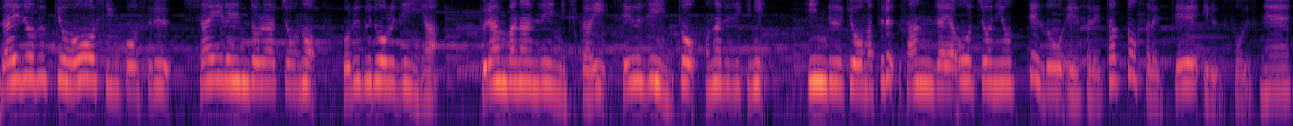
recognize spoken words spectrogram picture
大乗仏教を信仰するシャイレンドラ朝のボルブドール寺院やプランバナン寺院に近いセウ寺院と同じ時期にヒンドゥー教を祀るサンジャヤ王朝によって造営されたとされているそうですね。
